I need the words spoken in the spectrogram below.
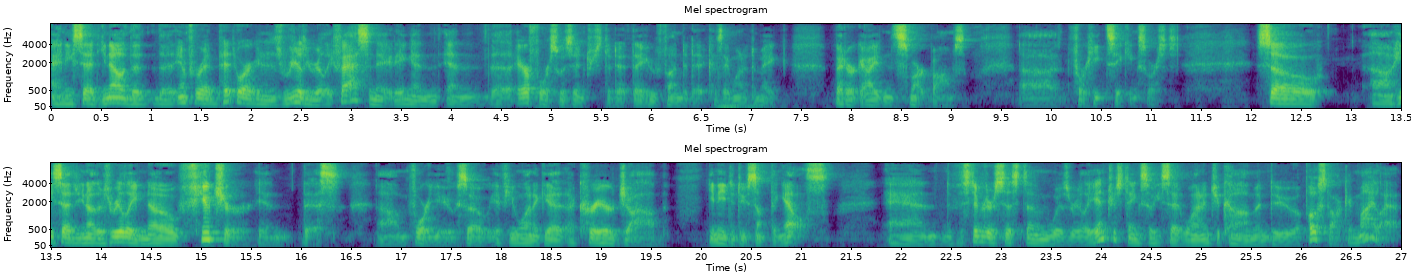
and he said, you know, the, the infrared pit organ is really, really fascinating. And, and the Air Force was interested in it. They who funded it because they wanted to make better guidance smart bombs uh, for heat seeking sources. So uh, he said, you know, there's really no future in this um, for you. So if you want to get a career job, you need to do something else. And the vestibular system was really interesting. So he said, why don't you come and do a postdoc in my lab?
